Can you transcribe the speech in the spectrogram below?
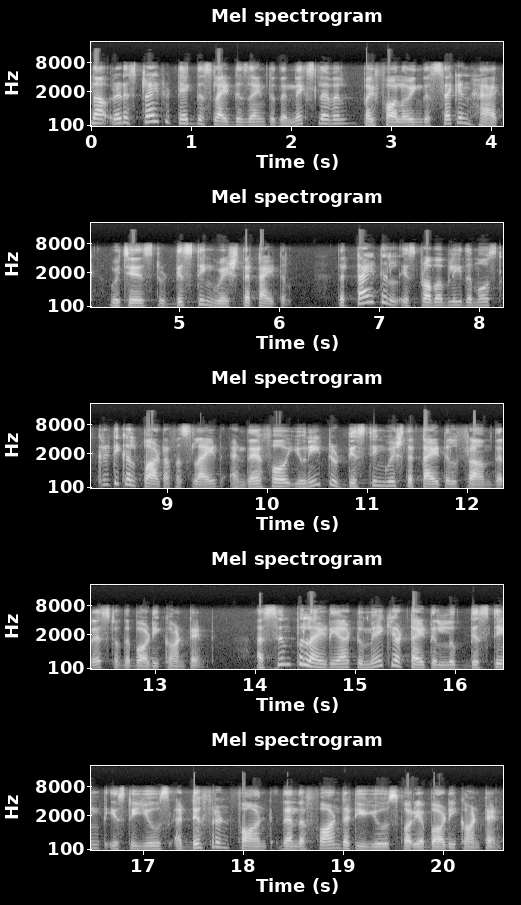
Now let us try to take the slide design to the next level by following the second hack which is to distinguish the title. The title is probably the most critical part of a slide and therefore you need to distinguish the title from the rest of the body content. A simple idea to make your title look distinct is to use a different font than the font that you use for your body content.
